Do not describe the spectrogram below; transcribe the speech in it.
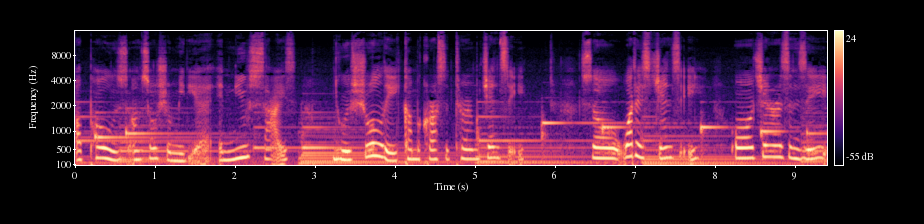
or posts on social media and news sites, you will surely come across the term Gen Z. So, what is Gen Z? Or Generation Z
